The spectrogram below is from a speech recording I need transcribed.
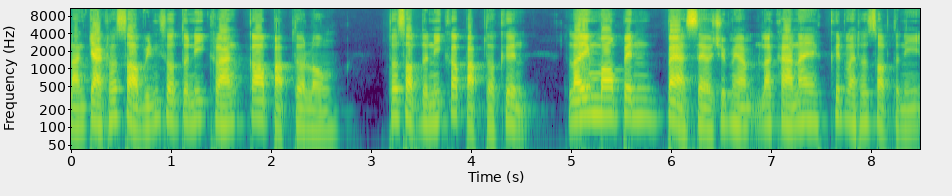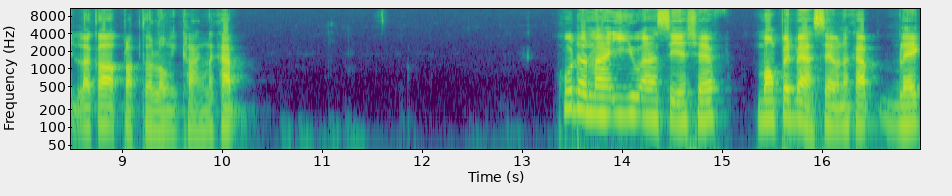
หลังจากทดสอบ winning zone ตัวนี้ครั้งก็ปรับตัวลง ทดสอบตัวนี้ก็ปรับตัวขึ้น เรายังมองเป็นแบบเซลล์ใช่ไหมครับ ราคาน่าขึ้นมาทดสอบตัวนี้ แล้วก็ปรับตัวลงอีกครั้งนะครับคู่ถัดมา EUR CHF มองเป็นแบบเซลล์นะครับ break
